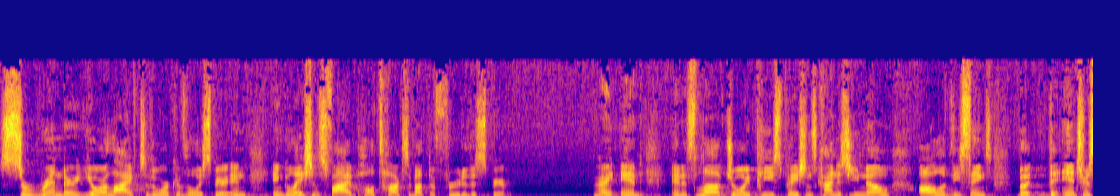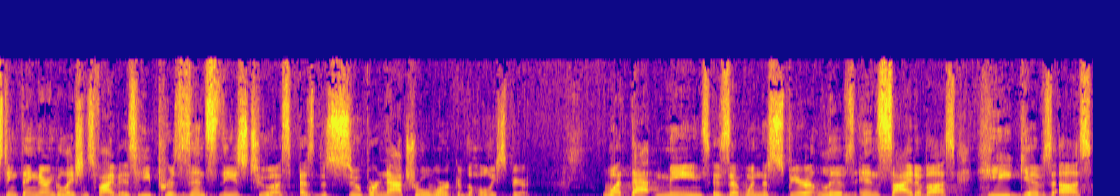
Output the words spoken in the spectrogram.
Surrender your life to the work of the Holy Spirit. In, in Galatians 5, Paul talks about the fruit of the Spirit. Right? And, and it's love, joy, peace, patience, kindness. You know all of these things. But the interesting thing there in Galatians 5 is he presents these to us as the supernatural work of the Holy Spirit. What that means is that when the Spirit lives inside of us, He gives us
